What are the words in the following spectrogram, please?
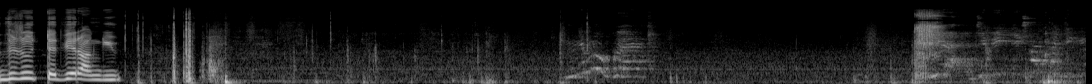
Wyrzuć te dwie rangi. Nie mogę. Nie, 99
